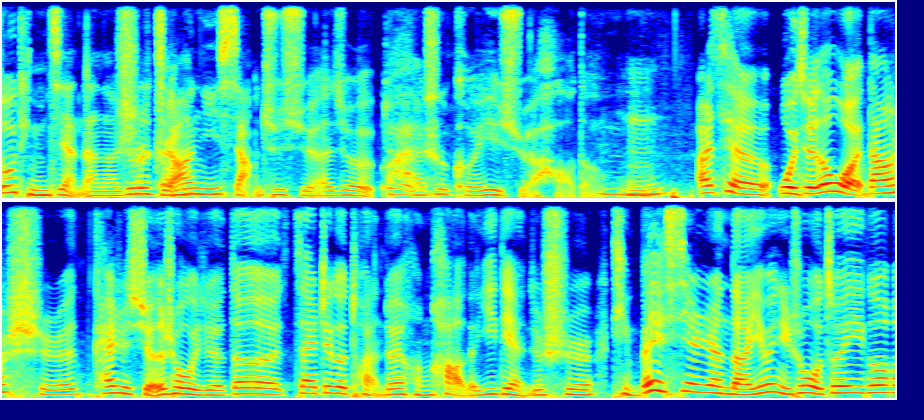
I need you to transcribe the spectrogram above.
都挺简单的，就是只要你想去学，就还是可以学好的。嗯，而且我觉得我当时开始学的时候，我觉得在这个团队很好的一点就是挺被信任的，因为你说我作为一个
